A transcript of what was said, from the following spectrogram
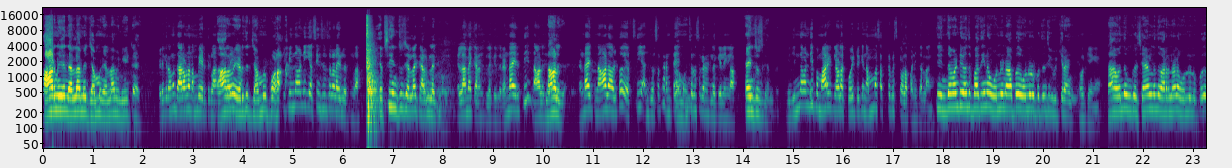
ஆறுனு எல்லாமே ஜம்முன்னு எல்லாமே நீட்டா இருக்கு. எடுக்கிறவங்க தாராளமா நம்பி எடுத்துக்கலாம். ஆறாவும் எடுத்துட்டு ஜம்முன்னு போலாம். இப்போ இந்த வண்டிக்கு எஃப்சி இன்சூரன்ஸ் லைவ்ல இருக்குங்களா? எஃப்சி இன்சூரன்ஸ் எல்லாம் கரண்ட்ல இருக்கு. எல்லாமே கரண்ட்ல இருக்குது ரெண்டாயிரத்தி நாலு நாலுங்க. ரெண்டாயிரத்தி நாலு ஆல்டோ எஃப்சி அஞ்சு வருஷம் கரண்ட். இன்சூரன்ஸ் கரண்ட்ல இருக்கு இல்லைங்களா? இன்சூரன்ஸ் கரண்ட் இந்த வண்டி இப்போ மார்க்கெட்ல எவ்வளோ போயிட்டு இருக்கு? நம்ம சப்ஸ்கிரைபர்ஸ்க்கு எவ்வளோ பண்ணி தரலாங்க? இந்த வண்டி வந்து பாத்தீங்கன்னா ஒன்னு நாற்பது ஒன்னு முப்பத்தஞ்சுக்கு விற்கிறாங்க ஓகேங்க. நான் வந்து உங்க சேனல்ல இருந்து வரனால ஒன்னு முப்பது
